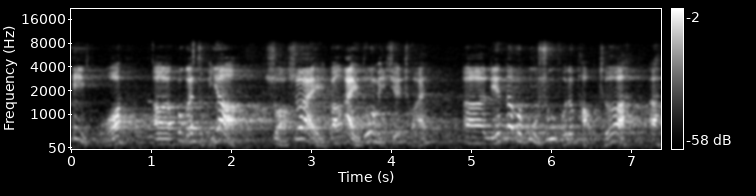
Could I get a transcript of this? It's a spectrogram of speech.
佩服我啊。不管怎么样。爽帅帮爱多美宣传，呃，连那么不舒服的跑车啊啊，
